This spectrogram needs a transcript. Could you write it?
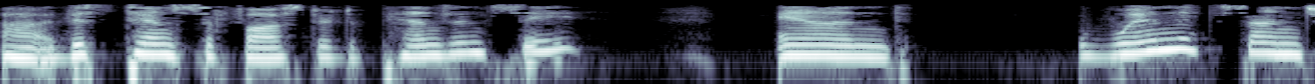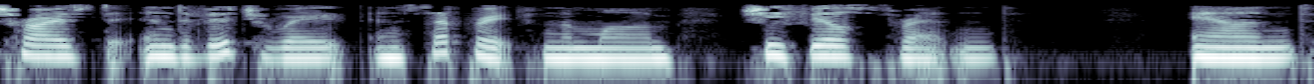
Uh, this tends to foster dependency, and when the son tries to individuate and separate from the mom, she feels threatened, and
